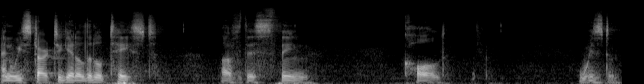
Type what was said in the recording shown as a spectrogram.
And we start to get a little taste of this thing called wisdom.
